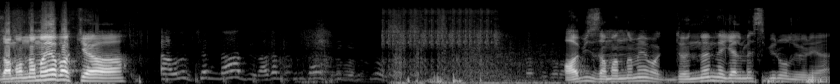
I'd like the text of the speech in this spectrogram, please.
Zamanlamaya bak ya. Ya oğlum sen ne yapıyorsun? Adam bütün tane bile gelir oldu. Abi zamanlamaya bak. Dönmemle gelmesi bir oluyor ya.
